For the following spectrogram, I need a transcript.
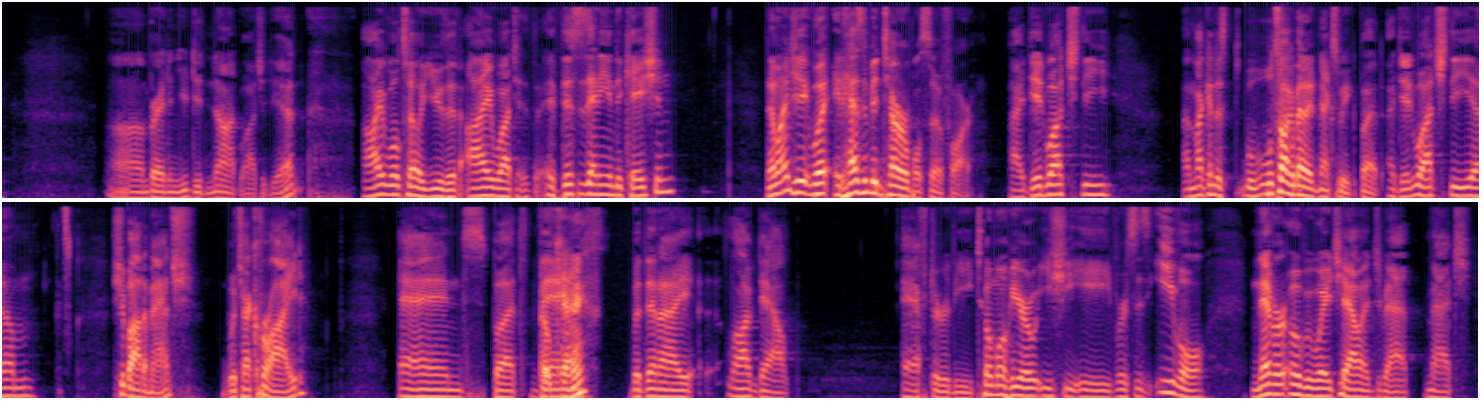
Um, Brandon, you did not watch it yet. I will tell you that I watch it. If this is any indication, now mind you, it hasn't been terrible so far. I did watch the. I'm not going to. We'll, we'll talk about it next week, but I did watch the um, Shibata match, which I cried, and but then Okay. but then I logged out after the Tomohiro Ishii versus Evil Never Openweight Challenge mat- match.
